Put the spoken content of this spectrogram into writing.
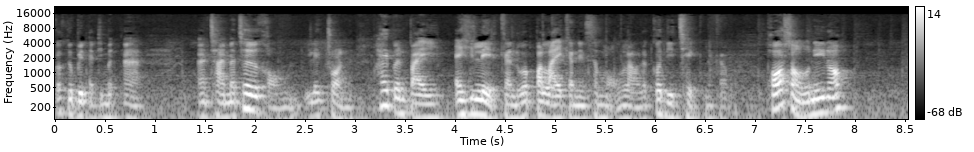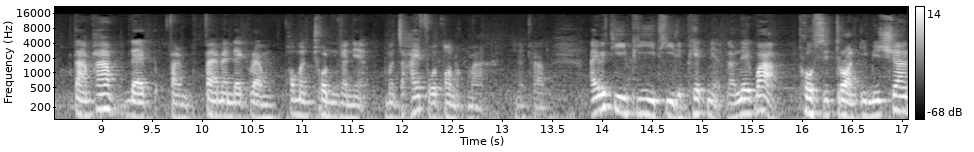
ก็คือเป็น antim อ่า antimatter ของอิเล็กตรอน ให้เป็นไป annihilate กันหรือว่าประลัยกันในสมองเราแล้วก็ detect นะครับ เพราะสองตัวนี้เนาะตามภาพ Feynman diagram พอมันชนกันเนี่ย มันจะให้โฟตอนออกมานะครับไอวิธี PET หรือ PET เนี่ย เราเรียกว่า positron emission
